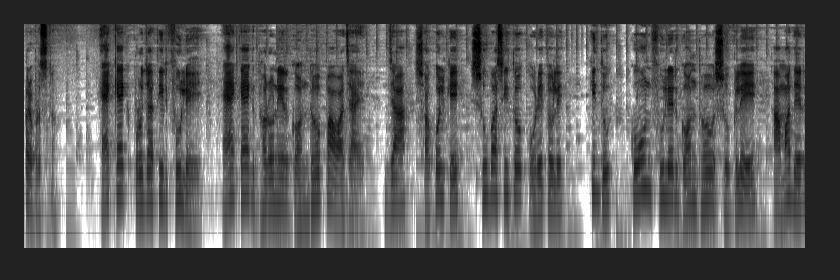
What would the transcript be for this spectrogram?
প্রশ্ন। এক এক প্রজাতির ফুলে এক এক ধরনের গন্ধ পাওয়া যায়, যা সকলকে সুবাসিত করে তোলে। কিন্তু কোন ফুলের গন্ধ শুকলে আমাদের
